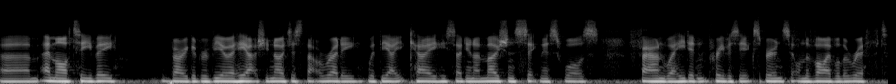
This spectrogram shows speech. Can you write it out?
Um, MRTV, very good reviewer, he actually noticed that already with the 8K. He said, you know, motion sickness was found where he didn't previously experience it on the Vive or the Rift.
